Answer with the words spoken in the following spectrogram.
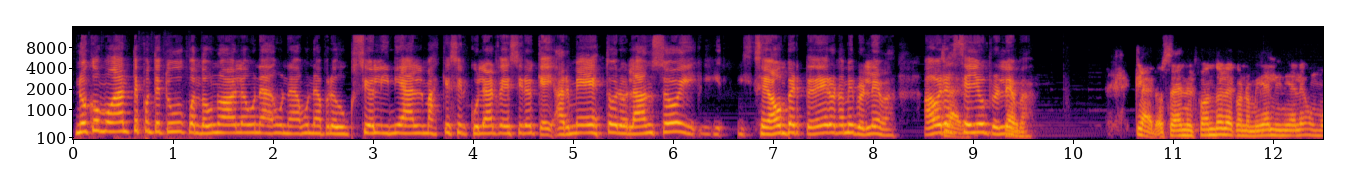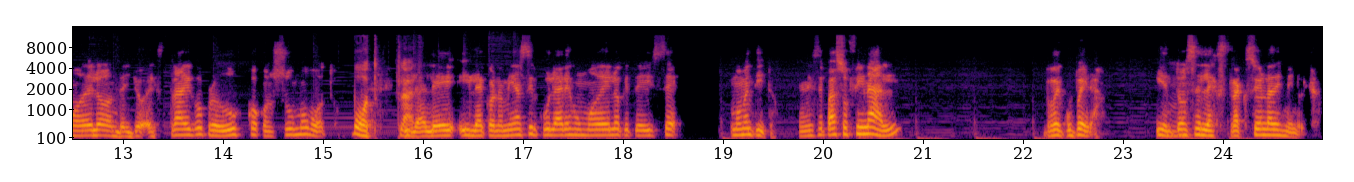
No como antes, ponte tú, cuando uno habla una, una, una producción lineal más que circular, de decir, ok, armé esto, lo lanzo y, se va a un vertedero, no es mi problema. Ahora sí hay un problema. Claro, o sea, en el fondo la economía lineal es un modelo donde yo extraigo, produzco, consumo, voto. Voto, claro. Y la, ley, y la economía circular es un modelo que te dice, momentito, en ese paso final, recupera. Y mm. entonces la extracción la disminuyo.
